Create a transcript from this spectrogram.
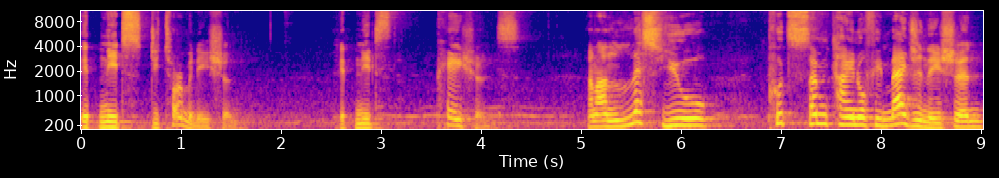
It needs determination. It needs patience. And unless you put some kind of imagination,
